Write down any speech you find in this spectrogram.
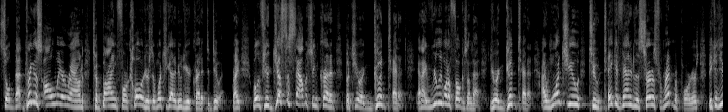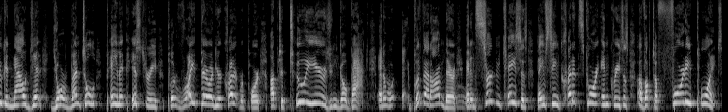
So that brings us all the way around to buying foreclosures and what you got to do to your credit to do it right? Well, if you're just establishing credit, but you're a good tenant, and I really want to focus on that, you're a good tenant. I want you to take advantage of the service from rent reporters because you can now get your rental payment history put right there on your credit report. Up to two years, you can go back and eh, put that on there. And in certain cases, they've seen credit score increases of up to 40 points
